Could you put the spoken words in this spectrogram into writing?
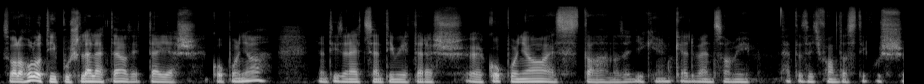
Szóval a holotípus lelete az egy teljes koponya, ilyen 11 cm-es koponya, ez talán az egyik ilyen kedvenc, ami hát ez egy fantasztikus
